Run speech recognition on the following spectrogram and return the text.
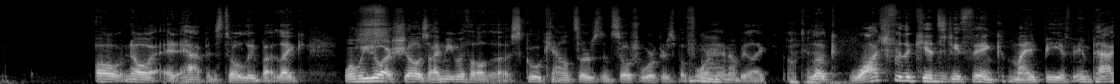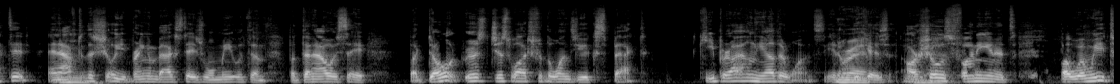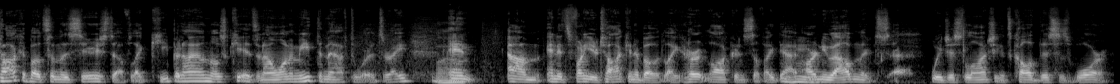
Oh no, it happens totally. But like when we do our shows, I meet with all the school counselors and social workers mm-hmm. beforehand. I'll be like, Okay. look, watch for the kids that you think might be impacted, and after mm. the show, you bring them backstage. We'll meet with them. But then I always say, but don't just just watch for the ones you expect. Keep your eye on the other ones, you know, Right. because our show's funny and it's. But when we talk about some of the serious stuff, like keep an eye on those kids, and I want to meet them afterwards, right? And um, and it's funny you're talking about like Hurt Locker and stuff like that. Our new album that's uh, we just launching, it's called This Is War,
